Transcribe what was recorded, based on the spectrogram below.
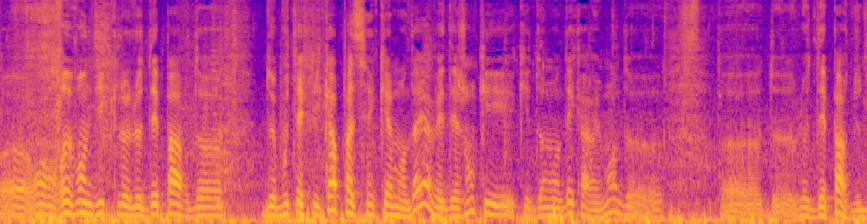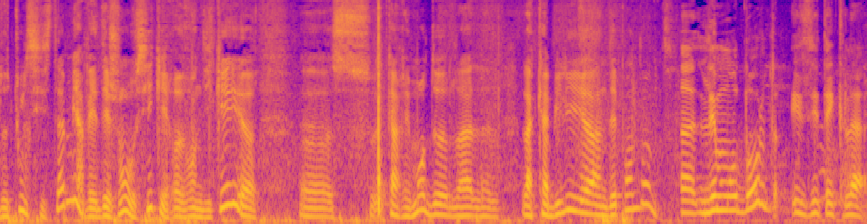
on revendique le, départ de, Bouteflika, pas de cinquième mandat. Il y avait des gens qui, qui demandaient carrément de, euh, le départ de, tout le système. Il y avait des gens aussi qui revendiquaient euh, euh, carrément de la, Kabylie indépendante. Les mots d'ordre, ils étaient clairs.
